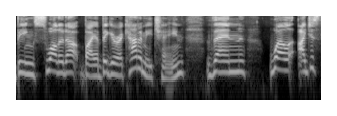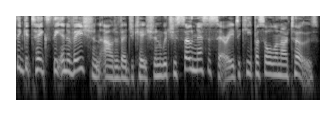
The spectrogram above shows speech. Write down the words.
being swallowed up by a bigger academy chain, then well, I just think it takes the innovation out of education, which is so necessary to keep us all on our toes.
